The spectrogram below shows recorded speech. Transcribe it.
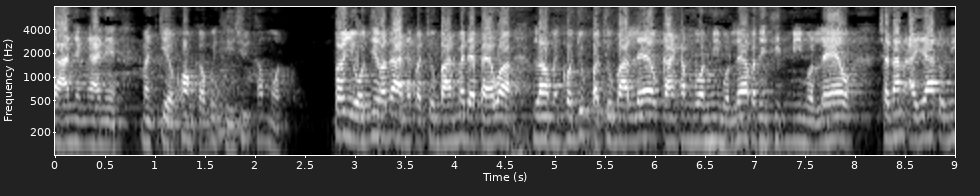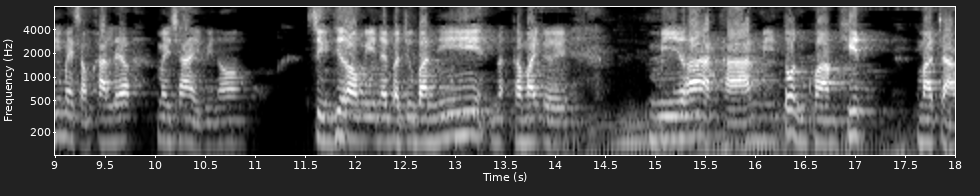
การยังไงเนี่ย มันเกี่ยวข้องกับวิถีชีวิตทั้งหมด ประโยชน์ที่เราได้ในปัจจุบันไม่ได้แปลว่า เราเป็นคนยุคปัจจุบันแล้วการคำนวณมีหมดแล้วปฏิทินมีหมดแล้ว ฉะนั้นอายะตัวนี้ไม่สำคัญแล้วไม่ใช่พี่น้อง สิ่งที่เรามีในปัจจุบันนี้ทำไมเอ่ย มีรากฐานมีต้นความคิดมาจาก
